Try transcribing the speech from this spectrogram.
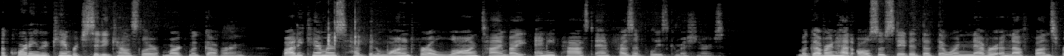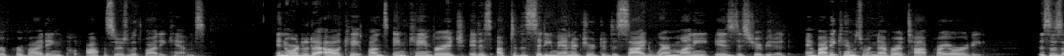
According to Cambridge City Councilor Mark McGovern, body cameras have been wanted for a long time by any past and present police commissioners. McGovern had also stated that there were never enough funds for providing officers with body cams. In order to allocate funds in Cambridge, it is up to the city manager to decide where money is distributed, and body cams were never a top priority. This is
